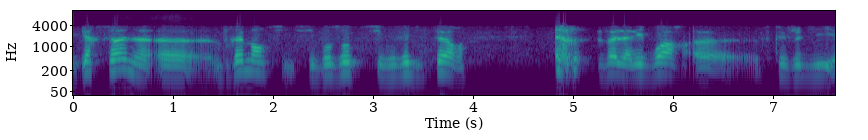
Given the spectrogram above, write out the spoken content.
personnes, euh, vraiment, si, vos autres, si vos éditeurs veulent aller voir euh, ce que je dis,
